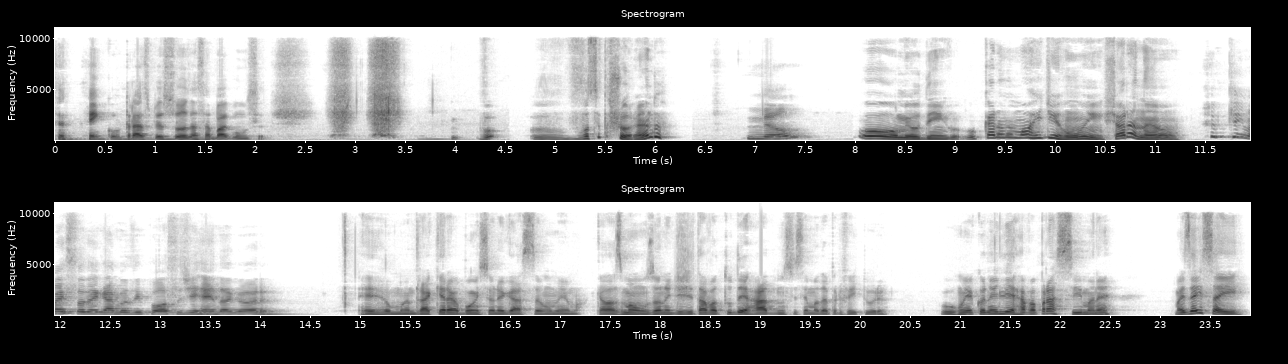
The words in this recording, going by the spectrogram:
encontrar as pessoas nessa bagunça. Vo você tá chorando? Não. Ô, oh, meu dengo, o cara não morre de ruim, chora não. Quem vai sonegar meus impostos de renda agora? É, o Mandrake era bom em sonegação mesmo. Aquelas mãozonas digitava tudo errado no sistema da prefeitura. O ruim é quando ele errava pra cima, né? Mas é isso aí.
